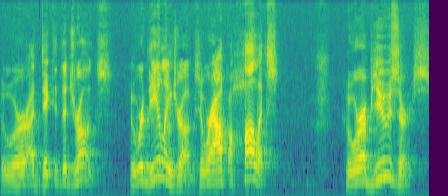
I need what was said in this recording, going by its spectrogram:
who were addicted to drugs, who were dealing drugs, who were alcoholics, who were abusers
